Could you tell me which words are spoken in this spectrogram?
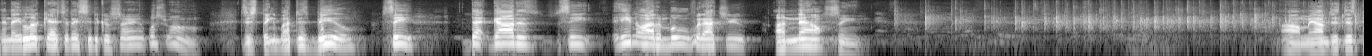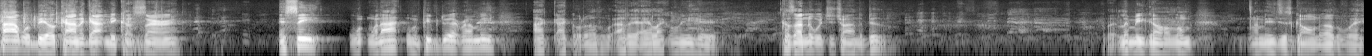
and they look at you, they see the concern. What's wrong? Just think about this bill. See, that God is, see, He know how to move without you announcing. Oh man, I'm just this power bill kind of got me concerned. And see, when I when people do that around me, I, I go the other way. I act like I don't even hear it because I know what you're trying to do. Let, let me go. On, let me, let me just go on the other way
